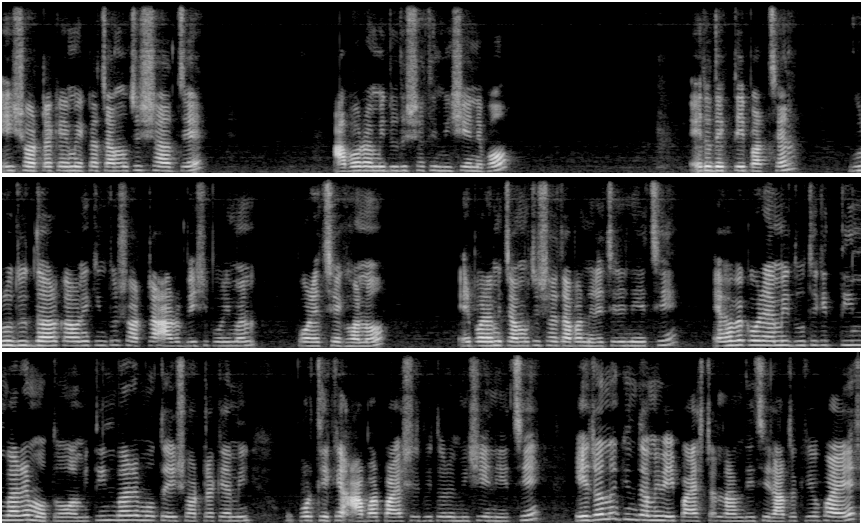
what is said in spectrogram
এই সরটাকে আমি একটা চামচের সাহায্যে আবার আমি দুধের সাথে মিশিয়ে নেব। এই তো দেখতেই পাচ্ছেন। গুঁড়ো দুধ দেওয়ার কারণে কিন্তু শটটা আরও বেশি পরিমাণ পড়েছে ঘন। এরপর আমি চামচের সাথে আবার নেড়ে চেড়ে নিয়েছি। এভাবে করে আমি দু থেকে তিনবারের মতো, আমি তিনবারের মতো এই শটটাকে আমি উপর থেকে আবার পায়েসের ভিতরে মিশিয়ে নিয়েছি। এজন্য কিন্তু আমি এই পায়েসটার নাম দিয়েছি রাজকীয় পায়েস,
